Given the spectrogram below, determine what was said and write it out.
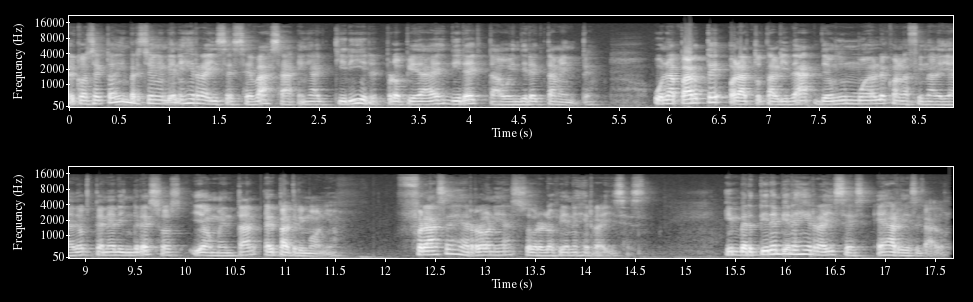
El concepto de inversión en bienes y raíces se basa en adquirir propiedades directa o indirectamente, una parte o la totalidad de un inmueble con la finalidad de obtener ingresos y aumentar el patrimonio. Frases erróneas sobre los bienes y raíces. Invertir en bienes y raíces es arriesgado.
